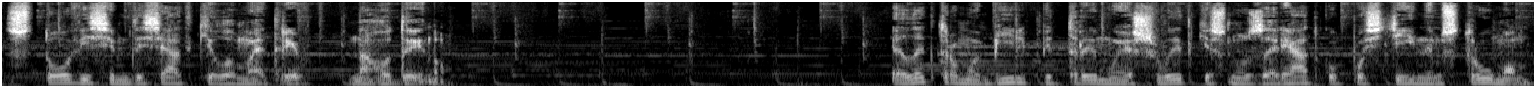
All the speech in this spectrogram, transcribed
180 км на годину. Електромобіль підтримує швидкісну зарядку постійним струмом,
